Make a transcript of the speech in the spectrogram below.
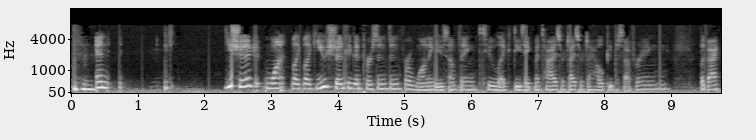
Mhm. and you should want like like you should be a good person for wanting to do something to like destigmatize or or to help people suffering. But fact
